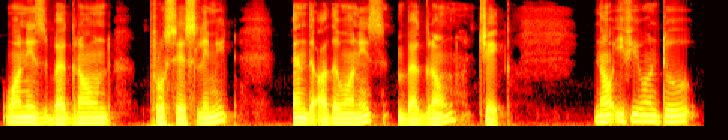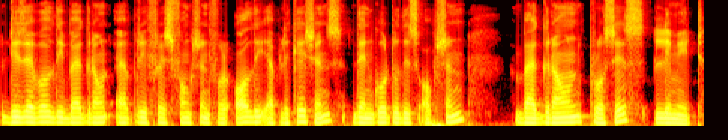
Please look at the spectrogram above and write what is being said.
One is background process limit and the other one is background check now if you want to disable the background app refresh function for all the applications then go to this option background process limit.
